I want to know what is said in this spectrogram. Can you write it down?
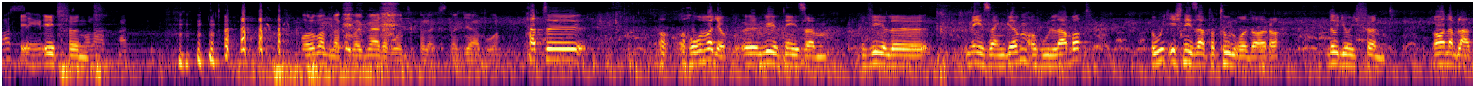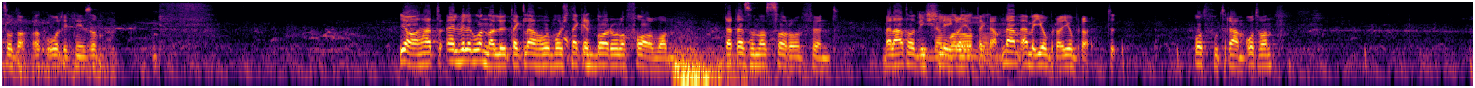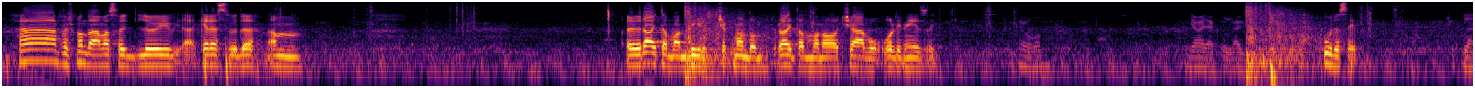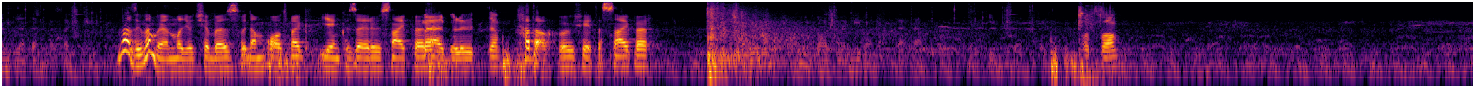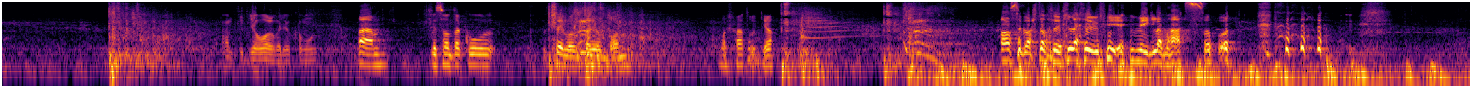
Az szép. itt fönt. Hol vannak, vagy merre voltak Alex nagyjából? Hát, ö, a- hol vagyok? Will nézem. Will néz engem, a hullábat. Úgy, és néz át a túloldalra. De ugyanúgy fönt. Ah, nem látsz oda, akkor oldit nézem. Ja, hát elvileg onnan lőttek le, ahol most neked balról a fal van. Tehát ezen a szaron fönt. Mert látod is léga jöttek rám. Nem, em, jobbra, jobbra. Ott fut rám, ott van. Hát most mondanám azt, hogy lőj keresztül, de nem... Rajtam van Bill, csak mondom, rajtam van a csávó, Oli nézi. Jaj, akkor meg Ú, de szép. csak lendületet veszek. De azért nem olyan nagyot sebez, hogy nem halt meg ilyen közelről sniper. Melbe lőttem. Hát akkor is ért a sniper. Ott van. Nem tudja, hol vagyok amúgy. Nem, viszont akkor célozta jobban. Most már tudja. Azt akartam, hogy lelő, még lemászol.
